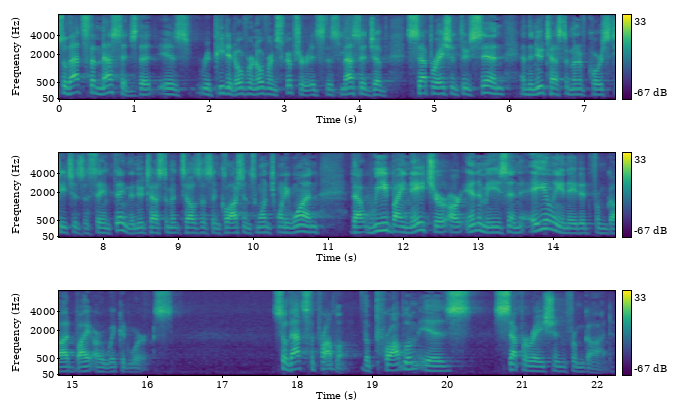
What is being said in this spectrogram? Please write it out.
So that's the message that is repeated over and over in Scripture. It's this message of separation through sin, and the New Testament, of course, teaches the same thing. The New Testament tells us in Colossians 1:21 that we by nature are enemies and alienated from God by our wicked works. So that's the problem. The problem is separation from God.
